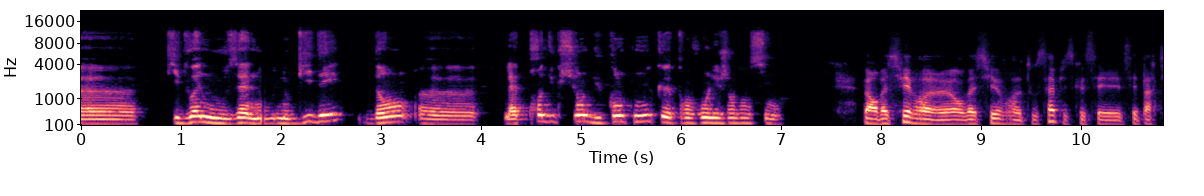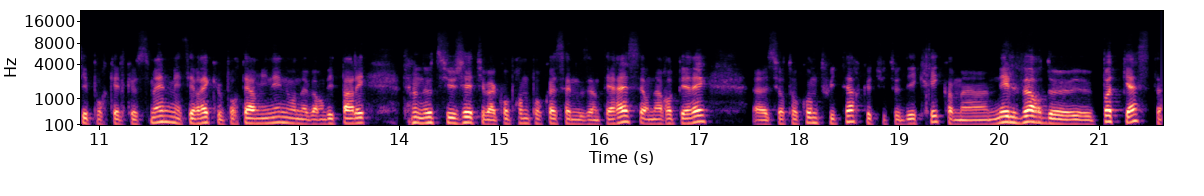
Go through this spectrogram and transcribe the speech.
euh, qui doit nous, nous, nous guider dans euh, la production du contenu que prendront les gens dans six mois. Ben, on, va suivre, euh, on va suivre tout ça puisque c'est parti pour quelques semaines. Mais c'est vrai que pour terminer, nous, on avait envie de parler d'un autre sujet. Tu vas comprendre pourquoi ça nous intéresse. Et on a repéré euh, sur ton compte Twitter que tu te décris comme un éleveur de podcasts.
